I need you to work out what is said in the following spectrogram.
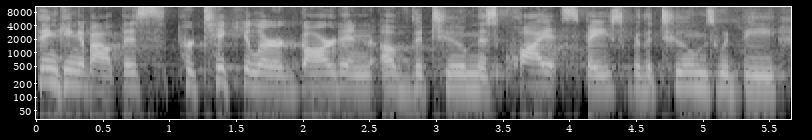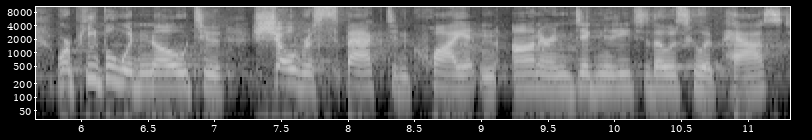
thinking about this particular garden of the tomb, this quiet space where the tombs would be, where people would know to show respect and quiet and honor and dignity to those who had passed.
